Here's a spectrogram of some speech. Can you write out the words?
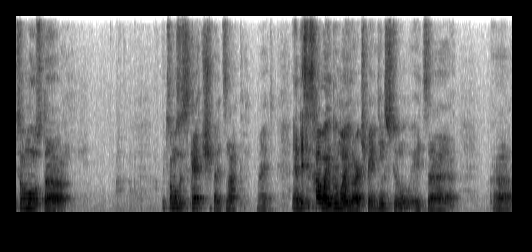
It's almost uh, it's almost a sketch, but it's not, right? And this is how I do my large paintings too. It's uh, uh,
